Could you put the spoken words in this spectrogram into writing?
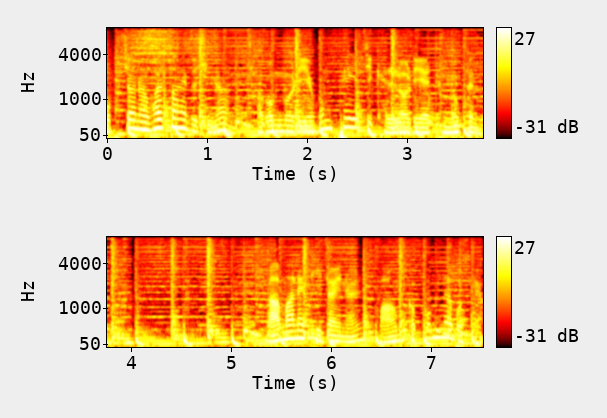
옵션을 활성해 두시면 작업물이 홈페이지 갤러리에 등록됩니다. 나만의 디자인을 마음껏 뽐내보세요.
